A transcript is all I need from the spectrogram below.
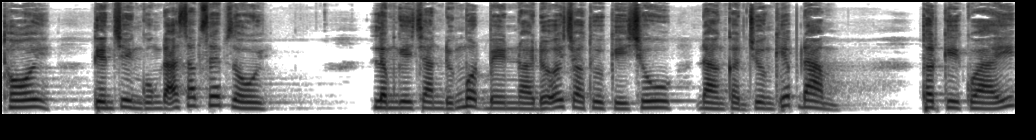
Thôi, tiến trình cũng đã sắp xếp rồi. Lâm Nghi Trăn đứng một bên nói đỡ cho thư ký Chu đang cẩn trương khiếp đảm. Thật kỳ quái,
